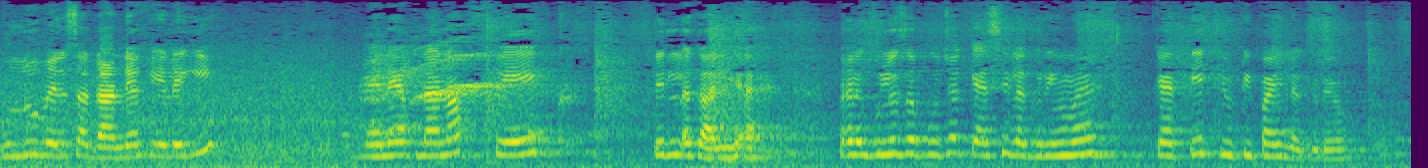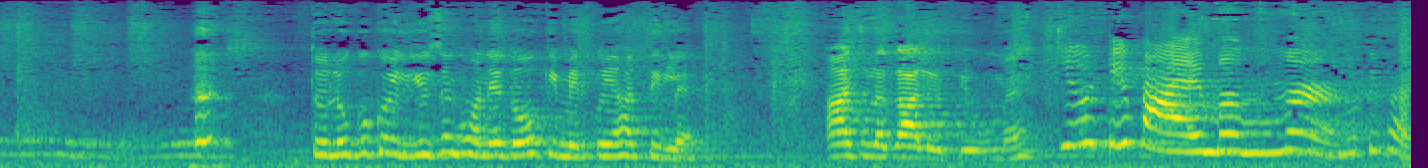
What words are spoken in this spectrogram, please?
गुल्लू मेरे साथ डांडिया खेलेगी। मैंने अपना ना फेक तिल लगा लिया है। मैंने गुल्लू से पूछा, कैसी लग रही हूँ मैं? कहती है क्यूटी पाई लग रहे हो. तो लोगों को इल्यूजन होने दो कि मेरे को यहाँ तिल है। आज लगा लेती हूँ मैं। Cutie pie mama. Cutie pie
